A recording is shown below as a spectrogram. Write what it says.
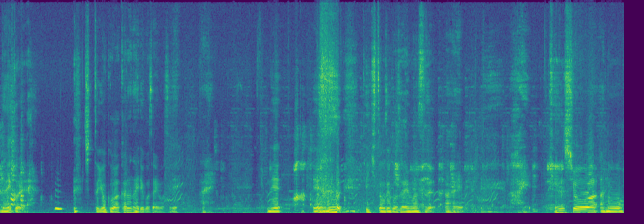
何これ？ちょっとよくわからないでございますねはいね、え 適当でございます。はい。はい。検証は、あの、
